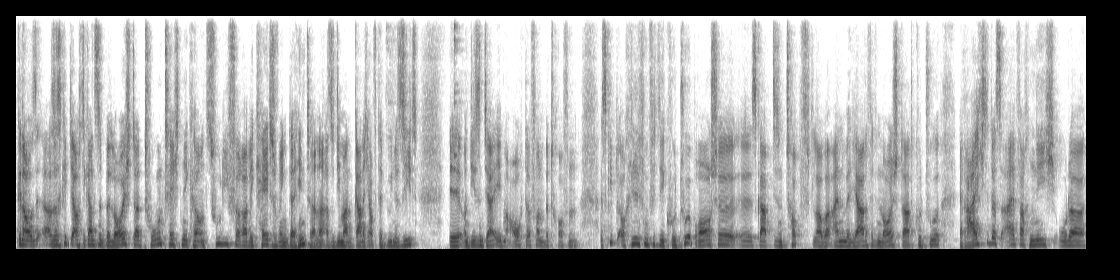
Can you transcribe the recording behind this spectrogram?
Genau, also es gibt ja auch die ganzen Beleuchter, Tontechniker und Zulieferer wie Catering dahinter, ne? also die man gar nicht auf der Bühne sieht. Äh, und die sind ja eben auch davon betroffen. Es gibt auch Hilfen für die Kulturbranche. Äh, es gab diesen Topf, glaube eine Milliarde für den Neustart Kultur. Reichte das einfach nicht oder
